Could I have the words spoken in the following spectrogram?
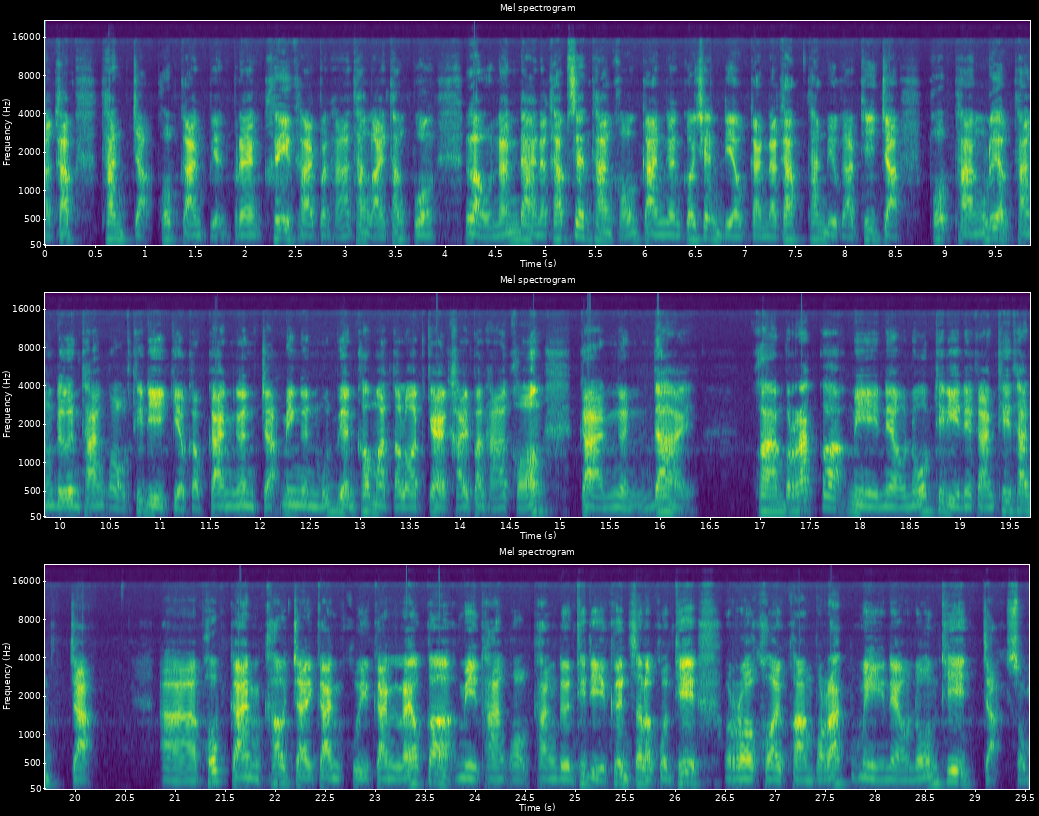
นะครับ ท่านจะพบการเปลี่ยนแปลงคลี่คลายปัญหาทั้งหลายทั้งปวงเหล่านั้นได้นะครับ เส้นทางของการเงินก็เช่นเดียวกันนะครับ ท่านมีโอกาสที่จะพบทางเลือกทางเดินทางออกที่ดีเกี่ยวกับการเงิน จะมีเงินหมุนเวียนเข้ามาตลอดแก้ไขปัญหาของการเงินได้ ความรักก็มีแนวโน้มที่ดีในการที่ท่านจะ พบกันเข้าใจกันคุยกันแล้วก็มีทางออกทางเดินที่ดีขึ้นสำหรับคนที่รอคอยความรักมีแนวโน้มที่จะสม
